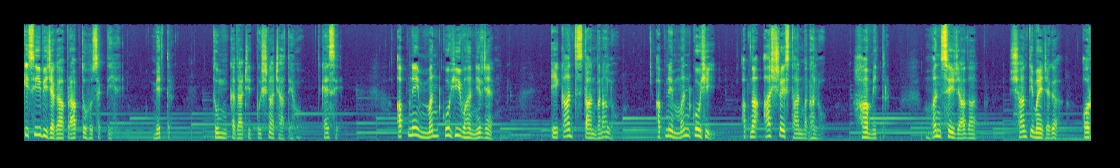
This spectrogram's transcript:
किसी भी जगह प्राप्त हो सकती है। मित्र, तुम कदाचित पूछना चाहते हो, कैसे? अपने मन को ही वह निर्जन, एकांत स्थान बना लो। अपने मन को ही अपना आश्रय स्थान बना लो। हाँ मित्र, मन से ज़्यादा शांतिमय जगह और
